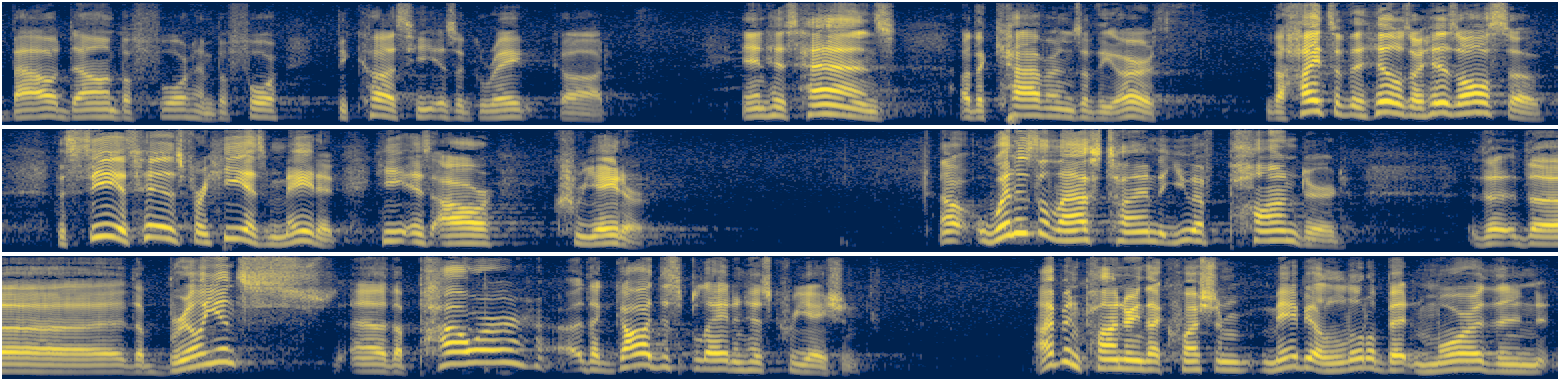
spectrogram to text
bow down before him, before, because he is a great God. In his hands are the caverns of the earth. The heights of the hills are his also. The sea is his, for he has made it. He is our creator. Now, when is the last time that you have pondered the, the, the brilliance, uh, the power that God displayed in his creation? I've been pondering that question maybe a little bit more than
